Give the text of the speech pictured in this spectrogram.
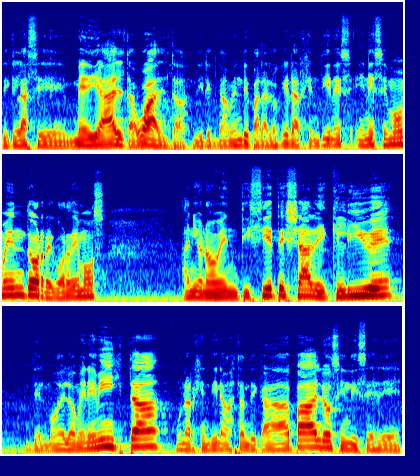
de clase media alta o alta, directamente para lo que era Argentina en ese momento. Recordemos, año 97 ya declive del modelo menemista, una Argentina bastante cagada a palos, índices de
